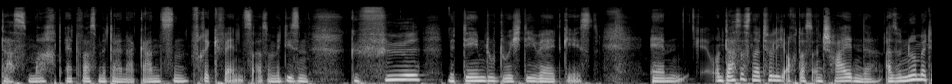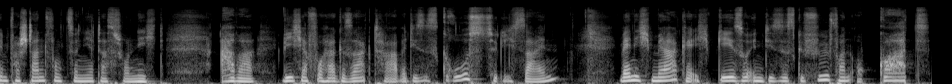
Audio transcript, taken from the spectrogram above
das macht etwas mit deiner ganzen Frequenz, also mit diesem Gefühl, mit dem du durch die Welt gehst. Ähm, und das ist natürlich auch das Entscheidende. Also nur mit dem Verstand funktioniert das schon nicht. Aber wie ich ja vorher gesagt habe, dieses großzügig sein, wenn ich merke, ich gehe so in dieses Gefühl von, oh Gott,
